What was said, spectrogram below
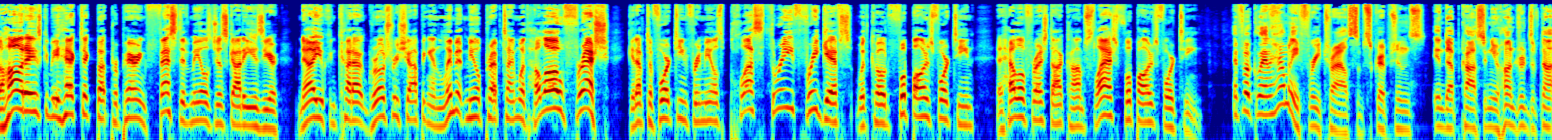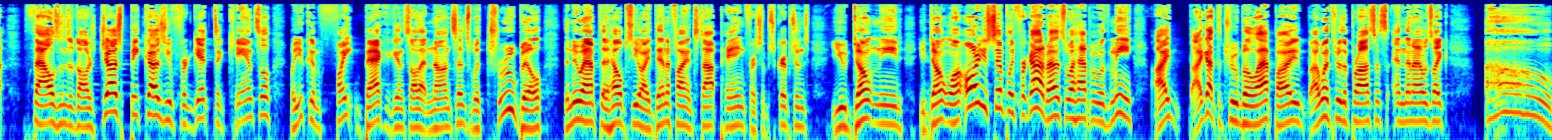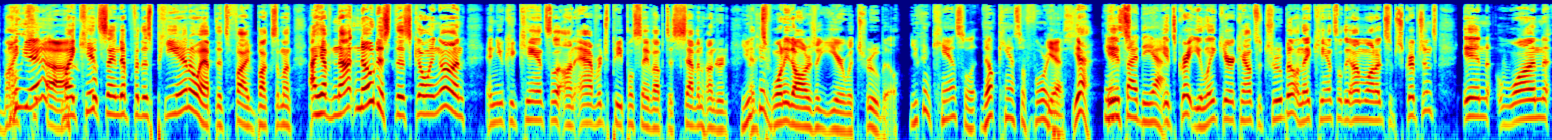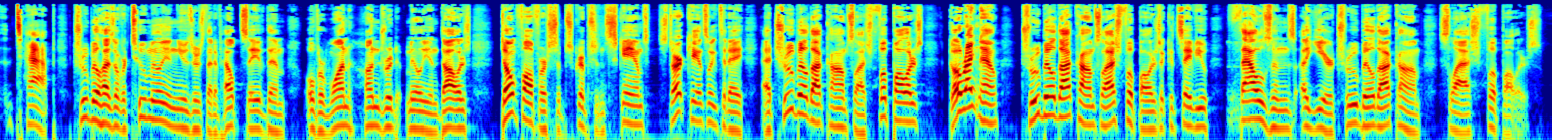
The holidays can be hectic, but preparing festive meals just got easier. Now you can cut out grocery shopping and limit meal prep time with Hello Fresh. Get up to 14 free meals plus three free gifts with code footballers14 at hellofresh.com slash footballers14. And Footclan, how many free trial subscriptions end up costing you hundreds, if not thousands of dollars just because you forget to cancel? Well, you can fight back against all that nonsense with Truebill, the new app that helps you identify and stop paying for subscriptions you don't need, you don't want, or you simply forgot about. It. That's what happened with me. I I got the Truebill app. I I went through the process and then I was like, Oh, my Oh, yeah. my kid signed up for this piano app that's five bucks a month. I have not noticed this going on, and you could cancel it. On average, people save up to seven hundred You and twenty dollars a year with Truebill. You can cancel it. They'll cancel for you. Yes. Yeah, Inside it's, the app. it's great. You link your accounts with Truebill, and they cancel the unwanted subscriptions in one tap. Truebill has over two million users that have helped save them over one hundred million dollars. Don't fall for subscription scams. Start canceling today at truebill.com slash footballers. Go right now. Truebill.com slash footballers. It could save you thousands a year. Truebill.com slash footballers.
